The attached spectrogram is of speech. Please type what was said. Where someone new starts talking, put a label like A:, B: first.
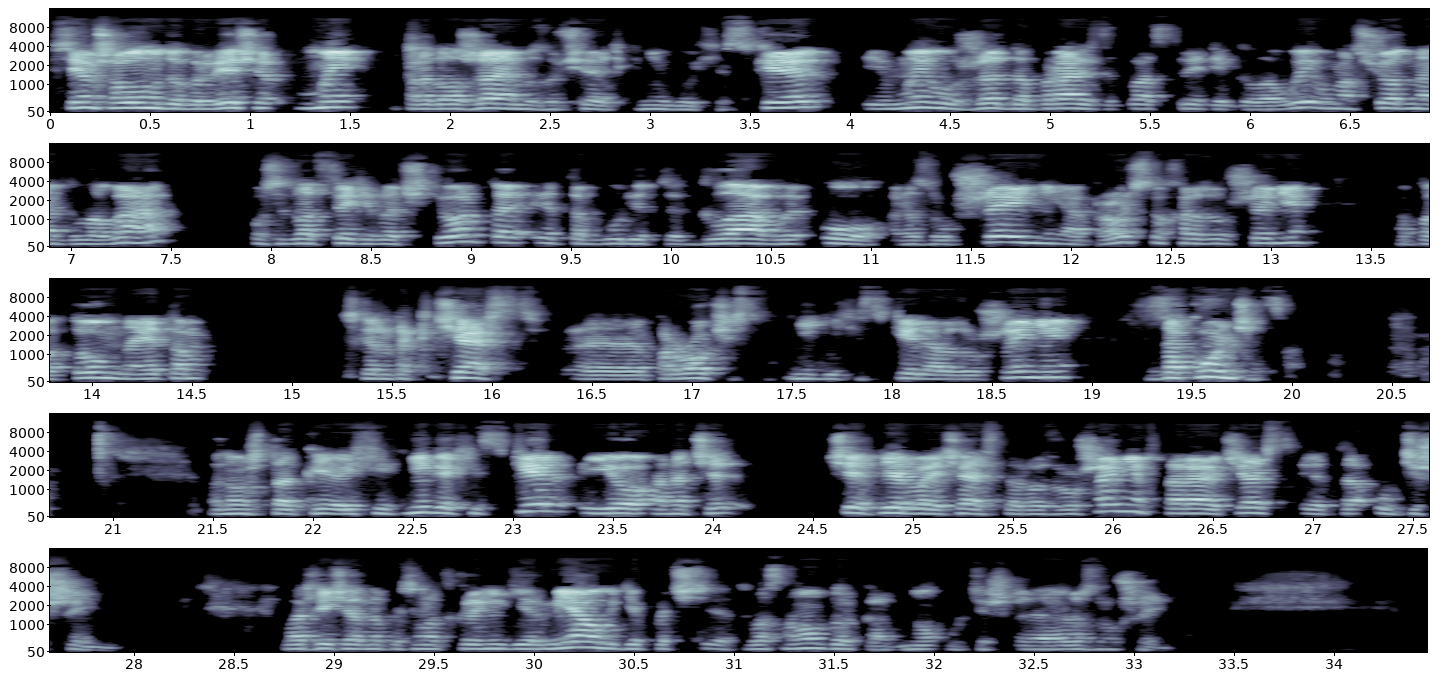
A: Всем шалом и добрый вечер. Мы продолжаем изучать книгу Хискель, и мы уже добрались до 23 главы. У нас еще одна глава, после 23-24, это будет главы о разрушении, о пророчествах о разрушении, а потом на этом, скажем так, часть э, пророчества книги Хискеля о разрушении закончится. Потому что книга Хискель, ее, она, первая часть это разрушение, вторая часть это утешение в отличие, допустим, от книги Ирмияу, где почти, в основном только одно утеш... Э, разрушение.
